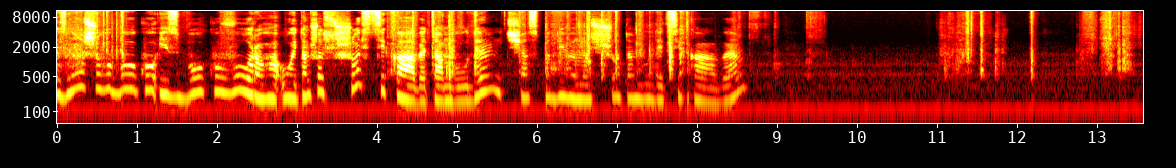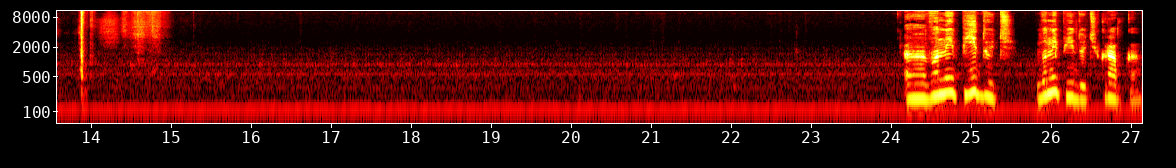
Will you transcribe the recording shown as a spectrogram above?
З нашого боку і з боку ворога. Ой, там щось, щось цікаве там буде. Зараз подивимось, що там буде цікаве. Е, Вони підуть, вони підуть, крапка.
